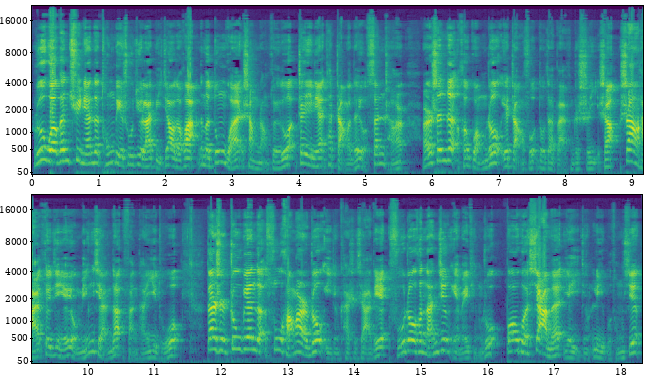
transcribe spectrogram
如果跟去年的同比数据来比较的话，那么东莞上涨最多，这一年它涨了得有三成，而深圳和广州也涨幅都在百分之十以上。上海最近也有明显的反弹意图，但是周边的苏杭二州已经开始下跌，福州和南京也没挺住，包括厦门也已经力不从心。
